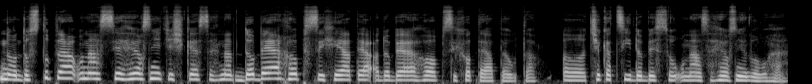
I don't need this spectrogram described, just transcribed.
No, dostupná u nás je hrozně těžké sehnat dobého psychiatra a dobého psychoterapeuta. Čekací doby jsou u nás hrozně dlouhé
